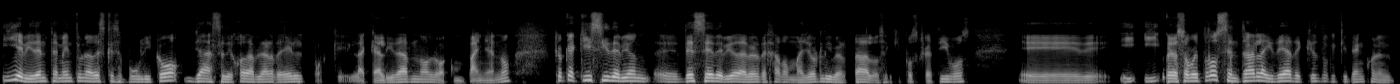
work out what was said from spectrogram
y evidentemente una vez que se publicó ya se dejó de hablar de él porque la calidad no lo acompaña, ¿no? Creo que aquí sí debió, eh, DC debió de haber dejado mayor libertad a los equipos creativos, eh, y, pero sobre todo centrar la idea de qué es lo que querían con el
